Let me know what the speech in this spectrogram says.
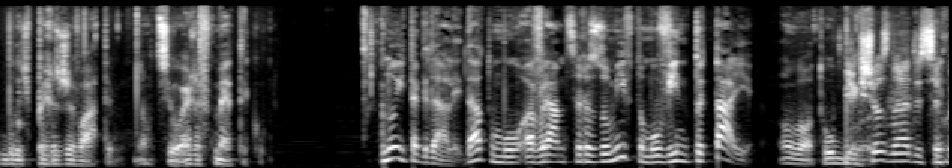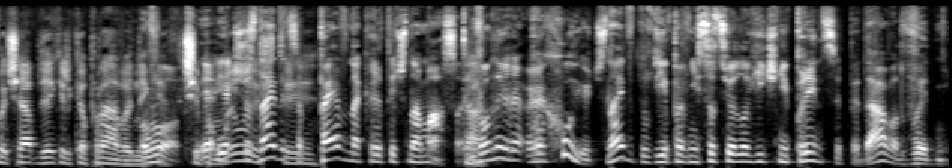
будуть переживати ну, цю арифметику. Ну і так далі. Да? Тому Авраам це розумів, тому він питає. От, у Якщо знайдеться хоча б декілька праведників, От. чи якщо знайдеться ти... певна критична маса, так. і вони рахують, знаєте, тут є певні соціологічні принципи, да, от видні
